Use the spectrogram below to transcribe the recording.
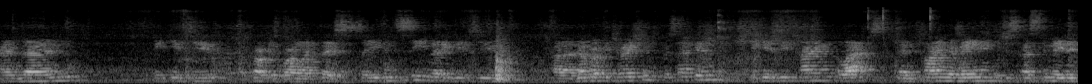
and then it gives you a progress bar like this. So you can see that it gives you a number of iterations per second. It gives you time elapsed and time remaining, which is estimated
